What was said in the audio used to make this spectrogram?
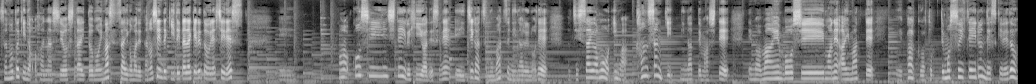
その時のお話をしたいと思います。最後まで楽しんで聞いていただけると嬉しいです。の更新している日はですね、1月の末になるので、実際はもう今、閑散期になってまして、でまあ、まん延防止もね、相まって、パークはとっても空いているんですけれど、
